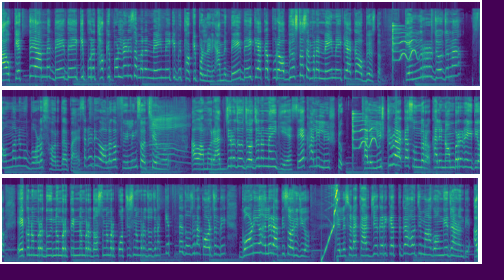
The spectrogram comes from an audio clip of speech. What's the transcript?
आउ केते आमे देई देई कि पूरा थकी पड़लानी सेमाने नेई कि भी थकी पड़लानी आमे देई कि आका पूरा अभ्यस्त सेमाने नेई नेई कि आका अभ्यस्त केंद्र योजना सम्माने मु बड़ श्रद्धा पाए सेटा टिके अलग फीलिंग्स अच्छे मोर आम राज्यर जो योजना नहीं किए से खाली लिस्ट खाली লিষ্টর একা সুন্দর খালি নম্বরের হয়েথিও এক নম্বর দুই नंबर তিন नंबर দশ नंबर পঁচিশ नंबर যোজনা কেতে যোজনা করছেন গণীয় হলে রাতে সরিযিও कार्यकारी केतटा होची मा गंगे जानंती आ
